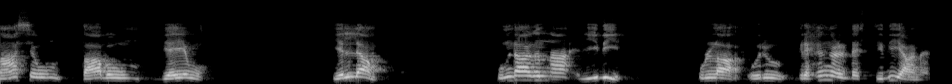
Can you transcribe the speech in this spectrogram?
നാശവും താപവും വ്യയവും എല്ലാം ഉണ്ടാകുന്ന രീതിയിൽ ഉള്ള ഒരു ഗ്രഹങ്ങളുടെ സ്ഥിതിയാണ്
